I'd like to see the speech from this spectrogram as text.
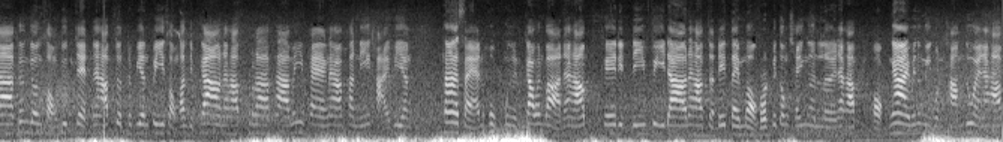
ดาเครื่องยนต์ 2.7 นะครับ จดทะเบียนปี 2019 นะครับ ราคาไม่แพงนะครับคันนี้ขายเพียง 569,000 บาทนะครับเครดิตดีฟรีดาวน์นะครับจัดได้เต็มออกรถไม่ต้องใช้เงินเลยนะครับ ออกง่ายไม่ต้องมีคนค้ำด้วยนะครับ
